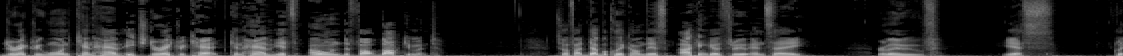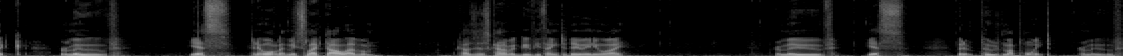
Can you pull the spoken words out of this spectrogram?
Directory one can have each directory cat can have its own default document. So if I double click on this, I can go through and say remove. Yes. click remove yes and it won't let me select all of them because this is kind of a goofy thing to do anyway remove. Yes. But it proves my point. Remove.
